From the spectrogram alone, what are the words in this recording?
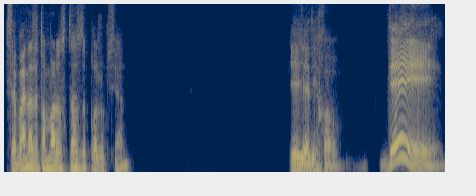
¿se van a retomar los casos de corrupción? Y ella dijo, ¡de!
